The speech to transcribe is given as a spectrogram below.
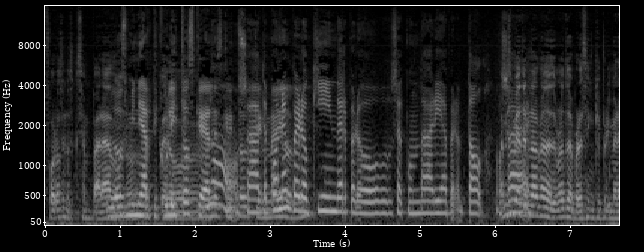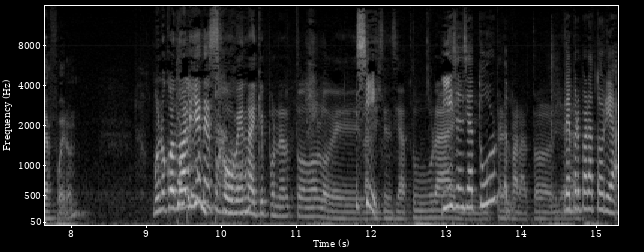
foros en los que se han parado. Los ¿no? mini articulitos que han no, escrito o sea, que te ponen pero lee. kinder, pero secundaria, pero todo. O A mí sea, sí me ha terminado cuando de pronto me parecen qué primera fueron. Bueno, cuando ¿Te han alguien es joven hay que poner todo lo de la licenciatura. Licenciatura, y preparatoria. de preparatoria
